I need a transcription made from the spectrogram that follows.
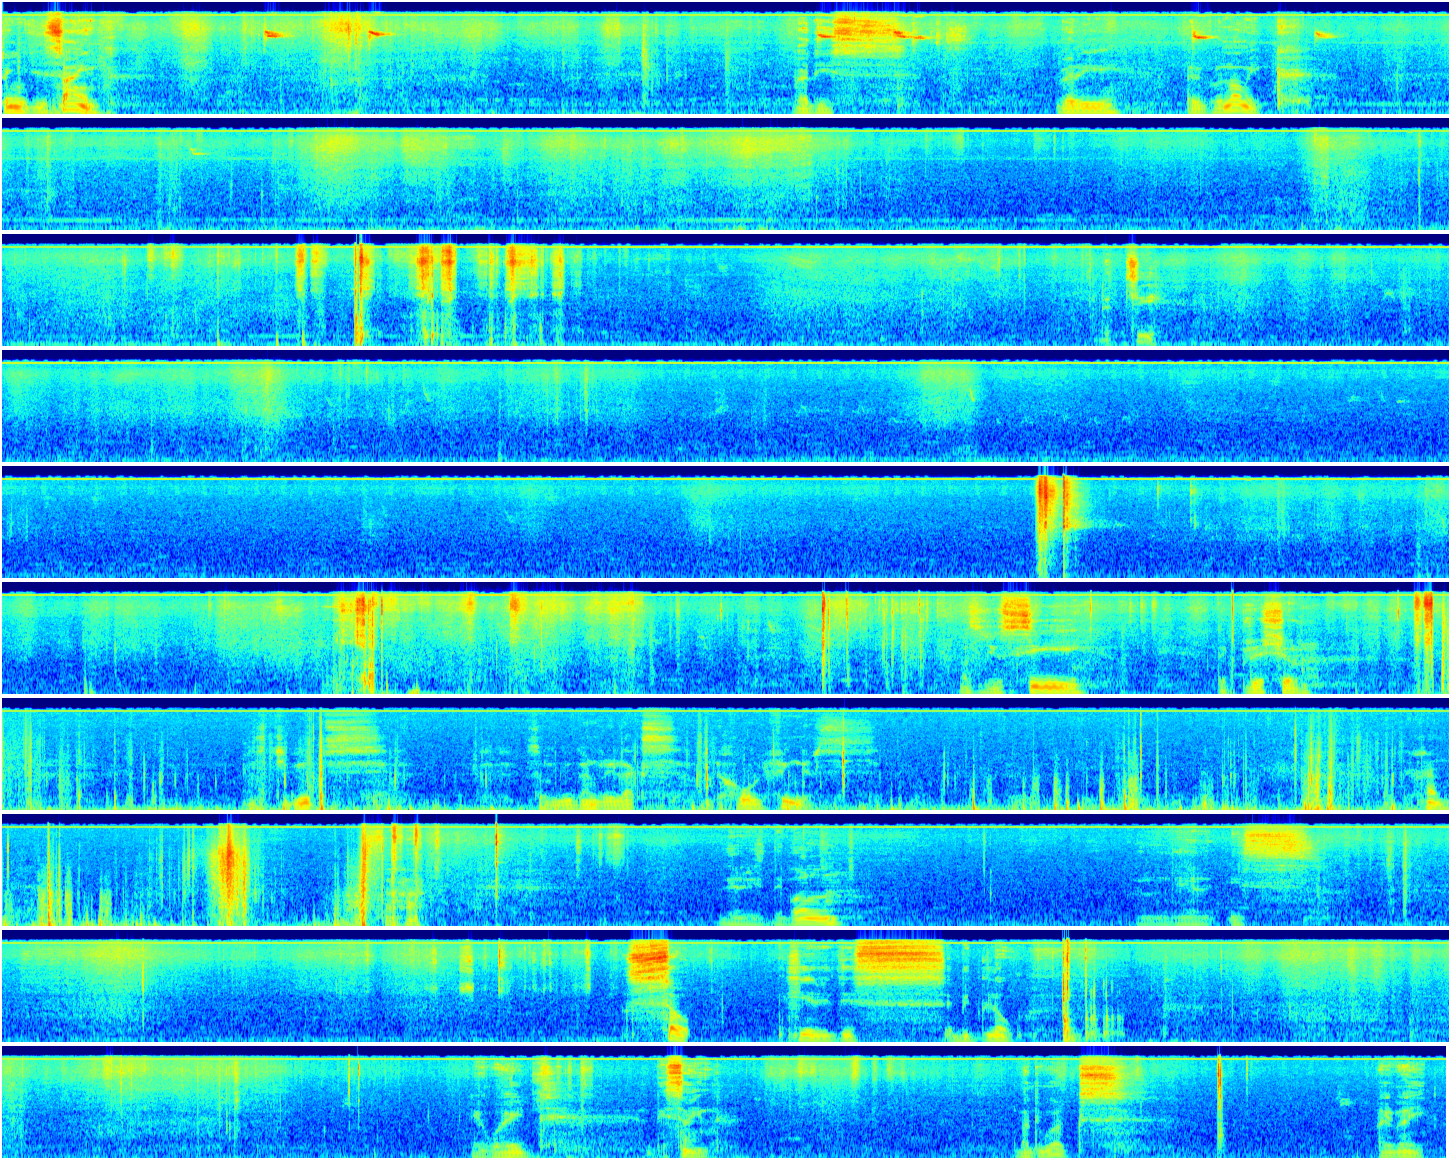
strange design. But it's very ergonomic. Let's see. As you see the pressure distributes so you can relax the whole fingers. Of the hand. Aha. there is the ball. And there is so here it is a bit low. A weird design but works. Bye bye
